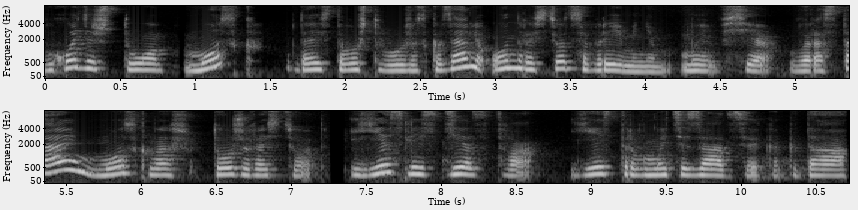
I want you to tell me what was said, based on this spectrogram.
Выходит, что мозг, да, из того, что вы уже сказали, он растет со временем. Мы все вырастаем, мозг наш тоже растет. И если с детства есть травматизация, когда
